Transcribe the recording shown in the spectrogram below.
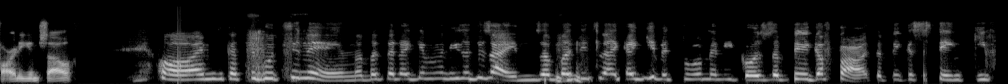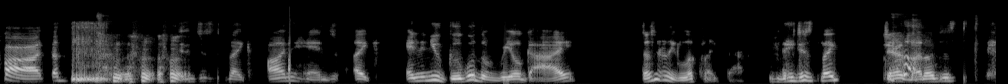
farting himself. Oh, I'm got the Gucci name, but then I give him these designs, uh, but it's like I give it to him and he goes a bigger fart, a bigger stinky fart. Just like unhinged. Like, and then you Google the real guy, doesn't really look like that. They just like Jared Leto just it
